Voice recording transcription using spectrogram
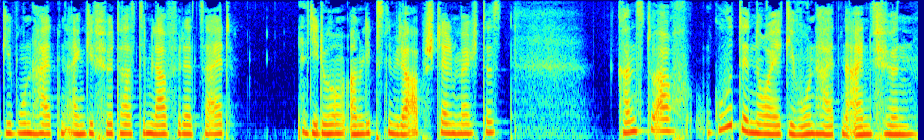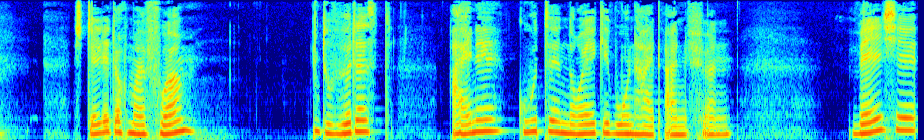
Gewohnheiten eingeführt hast im Laufe der Zeit, die du am liebsten wieder abstellen möchtest, kannst du auch gute neue Gewohnheiten einführen. Stell dir doch mal vor, du würdest eine gute neue Gewohnheit einführen. Welche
